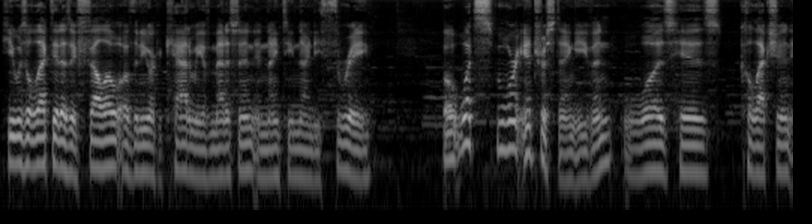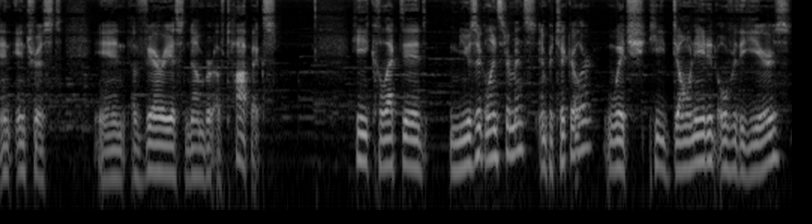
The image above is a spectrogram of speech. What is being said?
He was elected as a Fellow of the New York Academy of Medicine in 1993. But what's more interesting, even, was his collection and interest in a various number of topics. He collected musical instruments in particular, which he donated over the years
